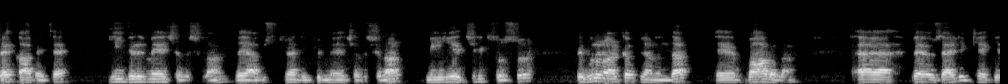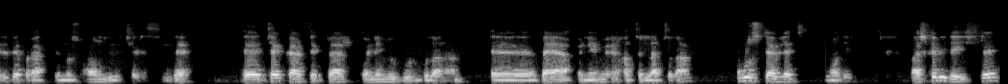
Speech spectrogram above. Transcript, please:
rekabete giydirilmeye çalışılan veya üstüne dökülmeye çalışılan milliyetçilik sosu ve bunun arka planında e, var olan e, ve özellikle geride bıraktığımız 10 yıl içerisinde e, tekrar tekrar önemi vurgulanan e, veya önemi hatırlatılan ulus devlet modeli. Başka bir deyişle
